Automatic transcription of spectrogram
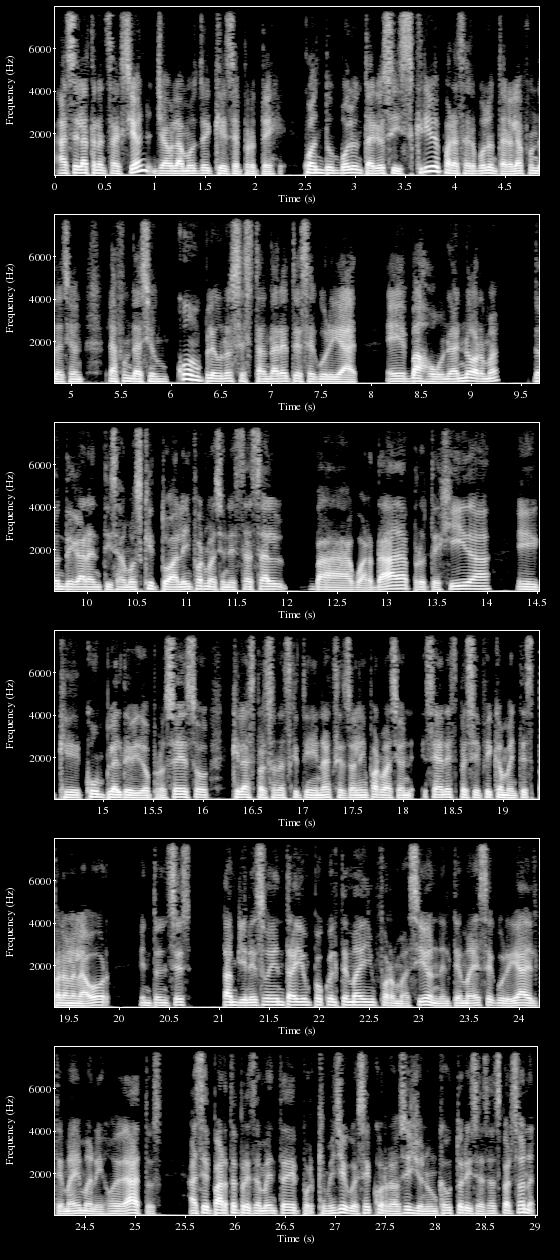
hace la transacción, ya hablamos de que se protege. Cuando un voluntario se inscribe para ser voluntario a la fundación, la fundación cumple unos estándares de seguridad eh, bajo una norma donde garantizamos que toda la información está salvaguardada, protegida, eh, que cumpla el debido proceso, que las personas que tienen acceso a la información sean específicamente para la labor. Entonces, también eso entra ahí un poco el tema de información, el tema de seguridad, el tema de manejo de datos. Hace parte precisamente de por qué me llegó ese correo si yo nunca autoricé a esas personas.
